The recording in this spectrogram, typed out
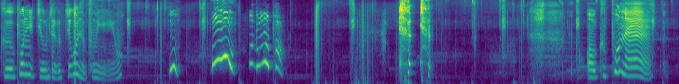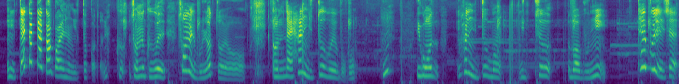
그 폰이 지금 제가 찍고 있는 폰이에요. 오! 오! 어, 너무 아파! 어, 그 폰에 이 딸깍 게 있었거든요. 그, 저는 그걸 처음에는 몰랐어요. 그런데 한 유튜브를 보고, 어? 이거 한 유튜버, 유튜버 분이 태블릿에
